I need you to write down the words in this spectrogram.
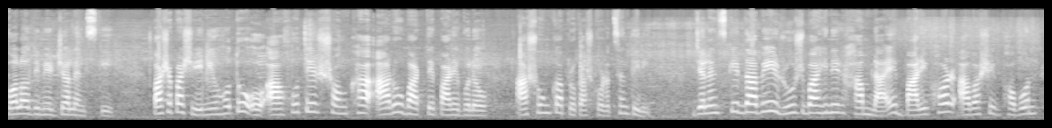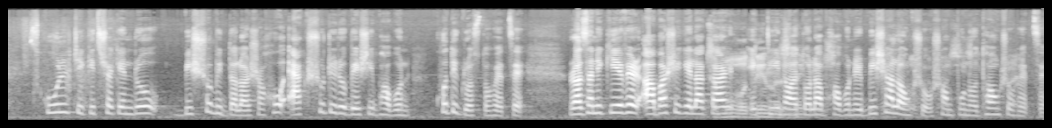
ভলোদিমির জেলেন্সকি। পাশাপাশি নিহত ও আহতের সংখ্যা আরও বাড়তে পারে বলেও আশঙ্কা প্রকাশ করেছেন তিনি। জেলেন্সকির দাবি রুশ বাহিনীর হামলায় বাড়িঘর আবাসিক ভবন স্কুল চিকিৎসা কেন্দ্র বিশ্ববিদ্যালয় সহ একশোটিরও বেশি ভবন ক্ষতিগ্রস্ত হয়েছে। রাজধানী কিয়েভের আবাসিক এলাকার একটি নয়তলা ভবনের বিশাল অংশ সম্পূর্ণ ধ্বংস হয়েছে।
